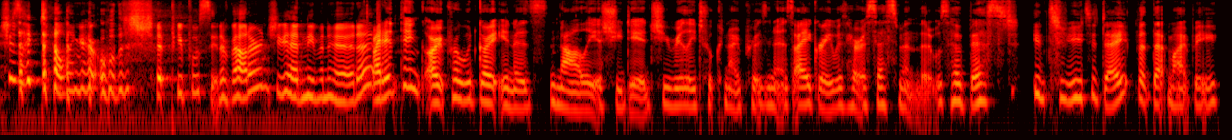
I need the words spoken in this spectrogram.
She's like telling her all the shit people said about her, and she hadn't even heard it. I didn't think Oprah would go in as gnarly as she did. She really took no prisoners. I agree with her assessment that it was her best interview to date, but that might be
